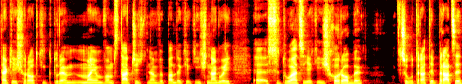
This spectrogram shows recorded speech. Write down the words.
takie środki, które mają wam starczyć na wypadek jakiejś nagłej sytuacji, jakiejś choroby czy utraty pracy,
